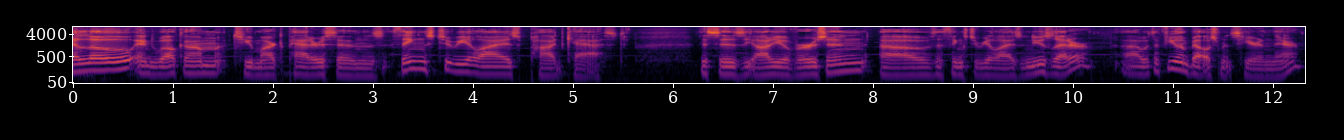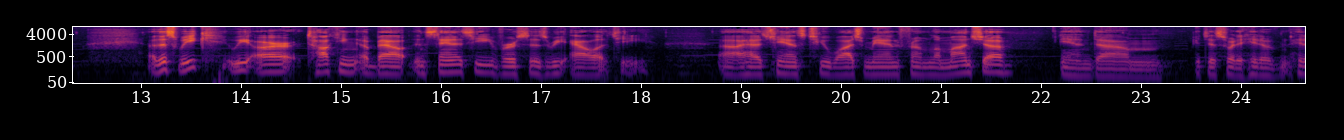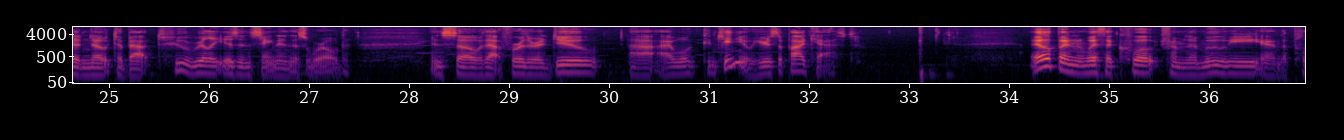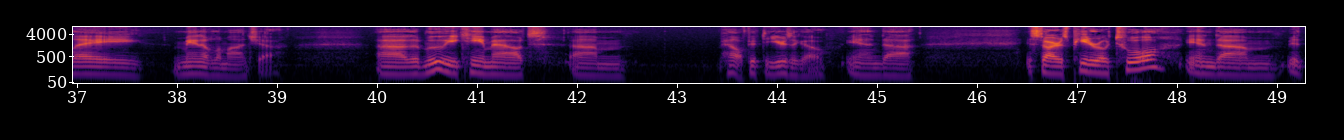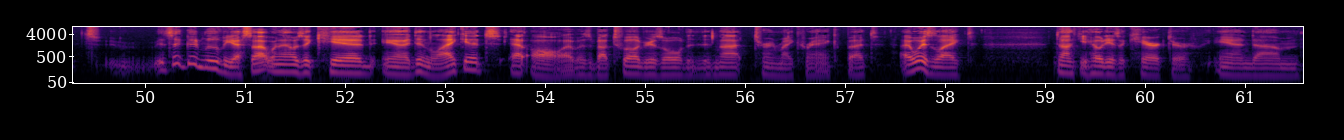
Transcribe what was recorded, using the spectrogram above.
Hello and welcome to Mark Patterson's Things to Realize podcast. This is the audio version of the Things to Realize newsletter uh, with a few embellishments here and there. Uh, this week we are talking about insanity versus reality. Uh, I had a chance to watch Man from La Mancha, and um, it just sort of hit a hit a note about who really is insane in this world. And so, without further ado, uh, I will continue. Here's the podcast. I open with a quote from the movie and the play Man of La Mancha. Uh, the movie came out, um, hell, 50 years ago, and uh, it stars Peter O'Toole, and um, it's it's a good movie. I saw it when I was a kid, and I didn't like it at all. I was about 12 years old. It did not turn my crank, but I always liked Don Quixote as a character, and um,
